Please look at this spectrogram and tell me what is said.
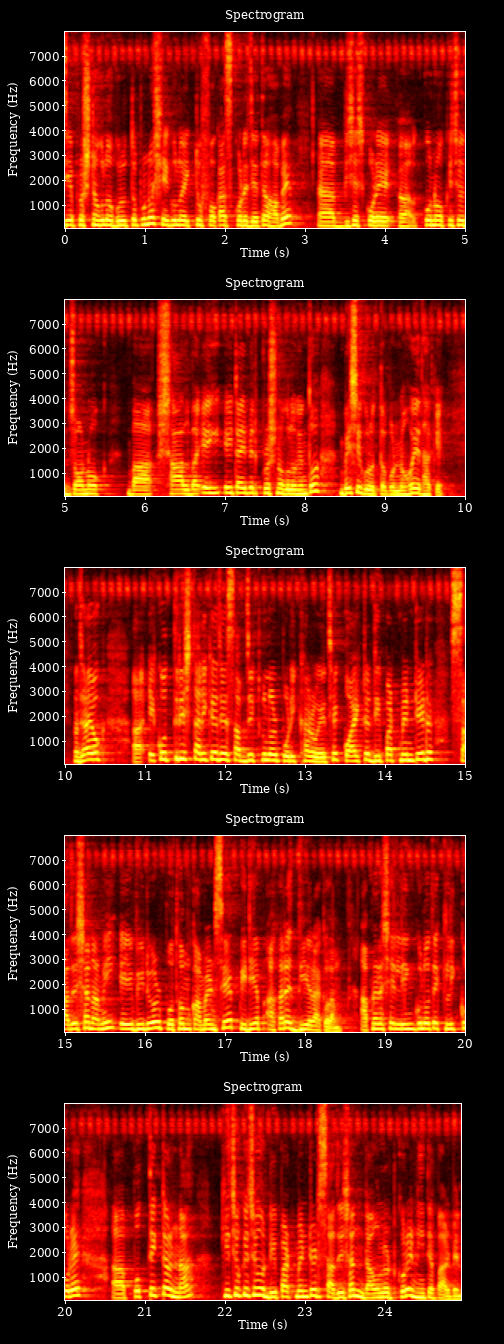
যে প্রশ্নগুলো গুরুত্বপূর্ণ সেগুলো একটু ফোকাস করে যেতে হবে। বিশেষ করে কোনো কিছু জনক বা সাল বা এই এই টাইপের প্রশ্নগুলো কিন্তু বেশি গুরুত্বপূর্ণ হয়ে থাকে। যাই হোক একত্রিশ তারিখে যে সাবজেক্টগুলোর পরীক্ষা রয়েছে, কয়েকটা ডিপার্টমেন্টের সাজেশান আমি এই ভিডিওর প্রথম কমেন্টসে পিডিএফ আকারে দিয়ে রাখলাম। আপনারা সেই লিঙ্কগুলোতে ক্লিক করে প্রত্যেকটার না কিছু কিছু ডিপার্টমেন্টের সাজেশন ডাউনলোড করে নিতে পারবেন।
